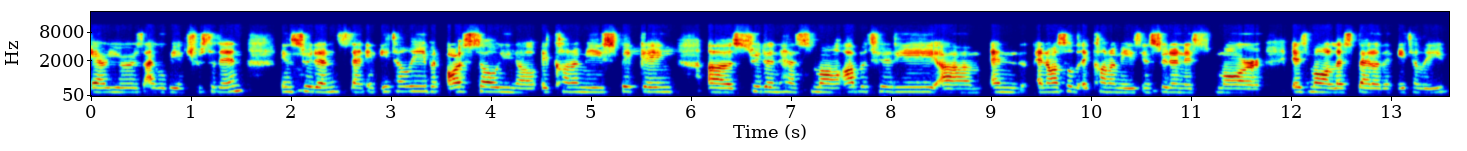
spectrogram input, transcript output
areas I will be interested in in Sweden than in Italy. But also, you know, economy speaking, uh, Sweden has more opportunity, um, and and also the economies in Sweden is more is more or less better than Italy.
